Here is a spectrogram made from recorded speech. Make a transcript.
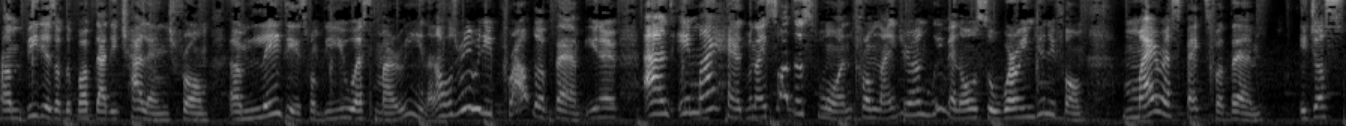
um, videos of the Bop Daddy challenge from um, ladies from the US Marine, and I was really, really proud of them, you know. And in my head, when I saw this one from Nigerian women also wearing uniform, my respect for them, it just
